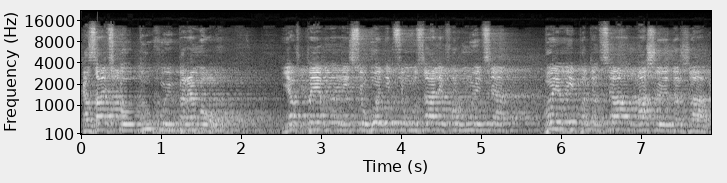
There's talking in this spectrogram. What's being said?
казацького духу і перемог. Сьогодні в цьому залі формується бойовий потенціал нашої держави.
